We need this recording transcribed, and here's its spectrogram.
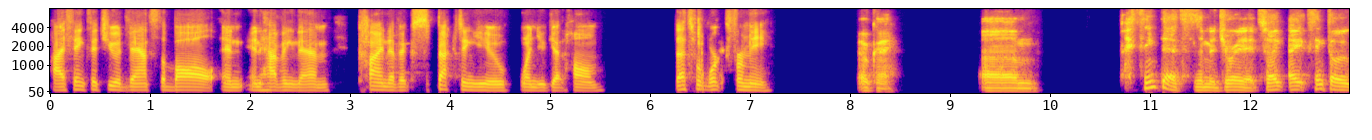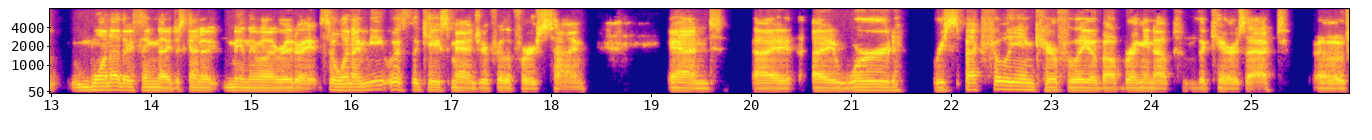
I think that you advance the ball in, in having them kind of expecting you when you get home. That's what worked for me. Okay. Um, I think that's the majority of it. So I, I think the one other thing that I just kind of mainly want to reiterate. So when I meet with the case manager for the first time, and I I word respectfully and carefully about bringing up the CARES Act of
